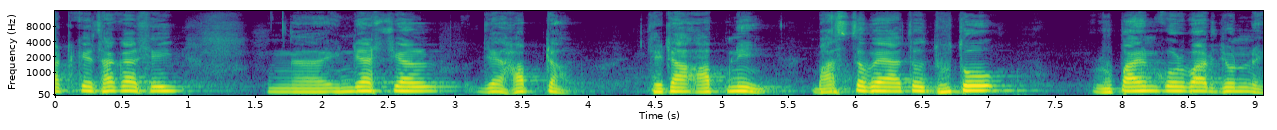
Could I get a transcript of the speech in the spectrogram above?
আটকে থাকা সেই ইন্ডাস্ট্রিয়াল যে হাবটা, যেটা আপনি বাস্তবে এত দ্রুত রূপায়ণ করবার জন্যে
